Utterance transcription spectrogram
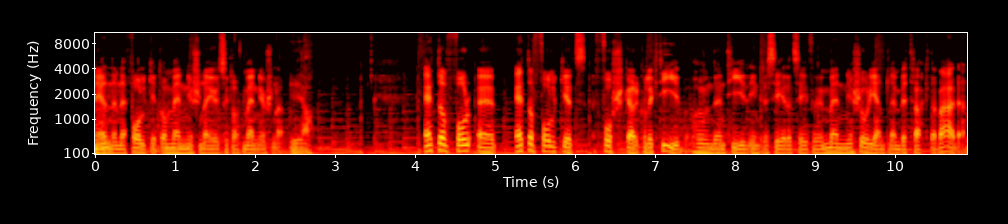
jag Mm. nämner folket och människorna är ju såklart människorna. ja. Ett av, for, eh, ett av folkets forskarkollektiv har under en tid intresserat sig för hur människor egentligen betraktar världen.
